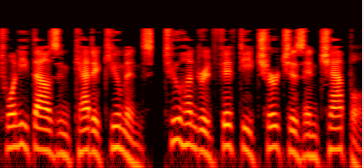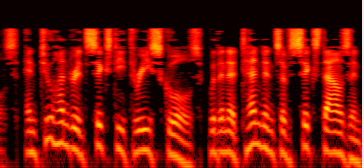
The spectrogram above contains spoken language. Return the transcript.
20,000 catechumens, 250 churches and chapels, and 263 schools, with an attendance of 6,000.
